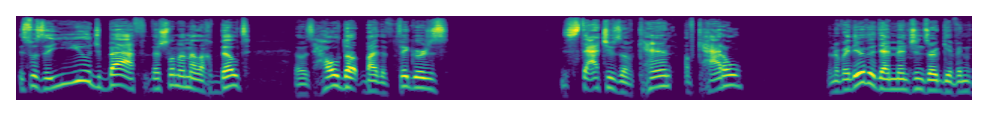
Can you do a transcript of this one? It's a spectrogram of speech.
This was a huge bath that Shlomo Melech built that was held up by the figures, the statues of can of cattle, and over there the dimensions are given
